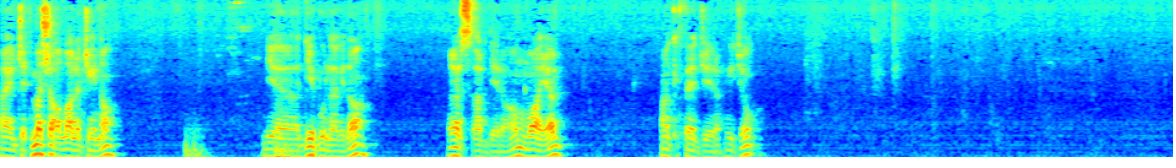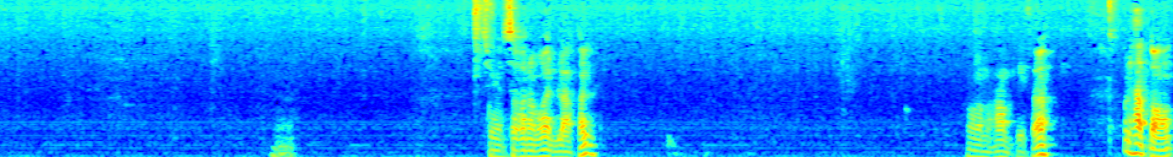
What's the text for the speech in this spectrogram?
هاي جات ما شاء الله لجينا دي بول هكذا غير صغار ديرهم وايل ها كيف يجي يجو نصغرهم غير بالعقل هون كيفاه ونحطوهم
